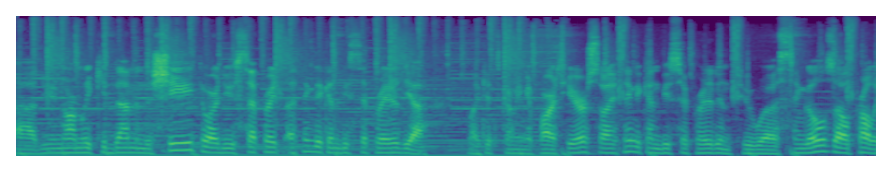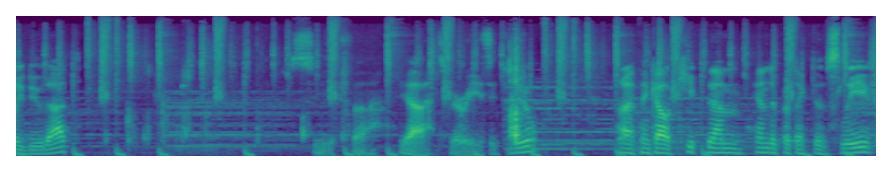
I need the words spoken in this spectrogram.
Uh, do you normally keep them in the sheet or do you separate? I think they can be separated, yeah, like it's coming apart here. So I think they can be separated into uh, singles. I'll probably do that. See if, uh, yeah, it's very easy to do. And I think I'll keep them in the protective sleeve.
